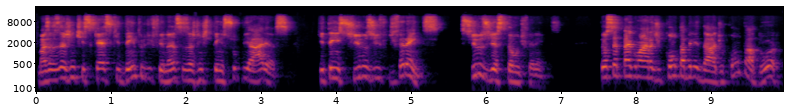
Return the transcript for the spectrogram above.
mas às vezes a gente esquece que dentro de finanças a gente tem sub-áreas que têm estilos diferentes, estilos de gestão diferentes. Então você pega uma área de contabilidade, o contador,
